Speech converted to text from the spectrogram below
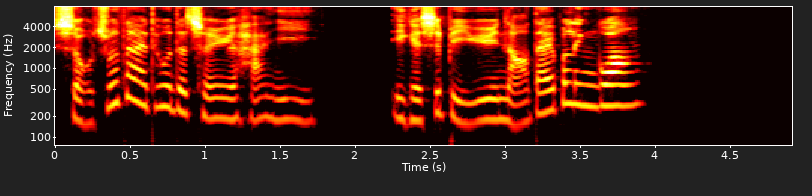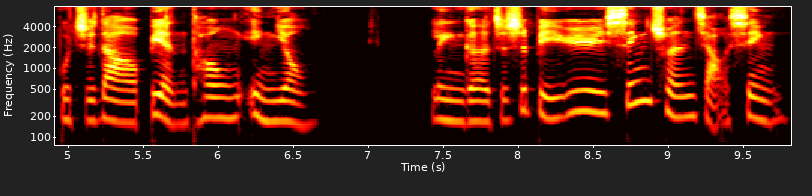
守株待兔的成语含义，一个是比喻脑袋不灵光，不知道变通应用；另一个只是比喻心存侥幸，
